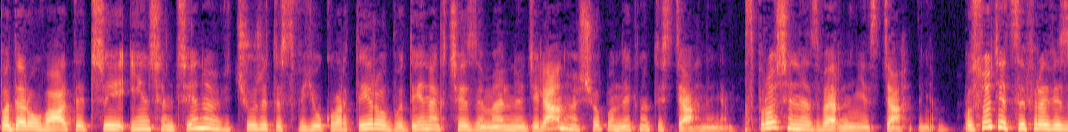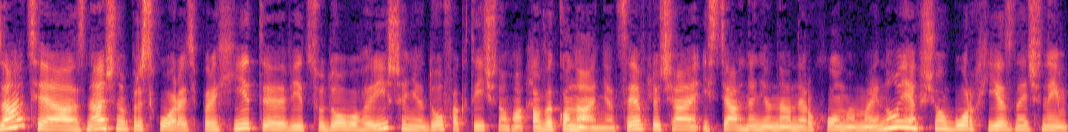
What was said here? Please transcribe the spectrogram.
подарувати чи іншим чином відчужити свою квартиру, будинок чи земельну ділянку, щоб уникнути стягнення. Спрощене звернення стягнення. По суті, цифровізація значно прискорить перехід від судового рішення до фактичного виконання. Це включає і стягнення на нерухоме майно, якщо борг є значним,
